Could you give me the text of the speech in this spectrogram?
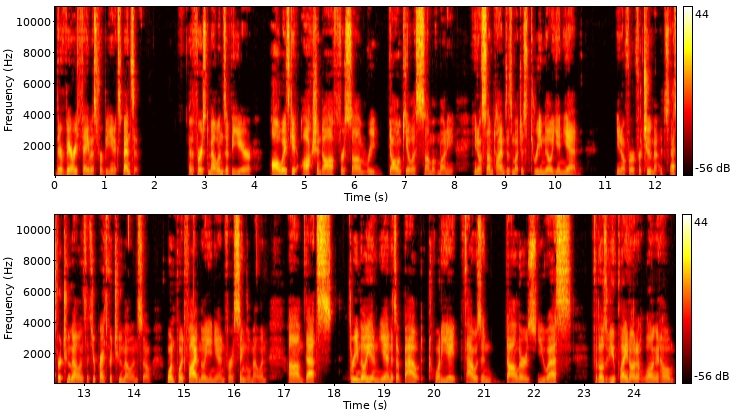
they're very famous for being expensive. The first melons of the year always get auctioned off for some redonkulous sum of money, you know, sometimes as much as 3 million yen. You know, for, for two, melons. that's for two melons. That's your price for two melons. So 1.5 million yen for a single melon. Um, that's 3 million yen is about $28,000 US for those of you playing on along at home.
